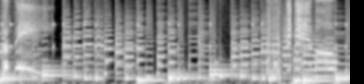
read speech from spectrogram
Whoopee! Ammo!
